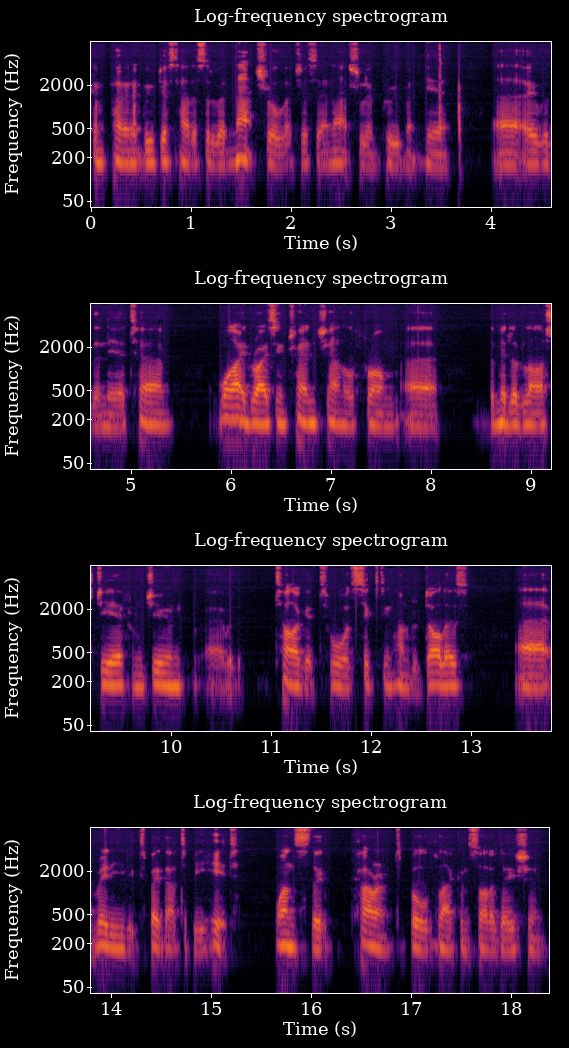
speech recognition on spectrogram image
component. We've just had a sort of a natural, let's just say, a natural improvement here over the near term. Wide rising trend channel from uh, the middle of last year, from June, uh, with a target towards $1,600. really, you'd expect that to be hit once the current bull flag consolidation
